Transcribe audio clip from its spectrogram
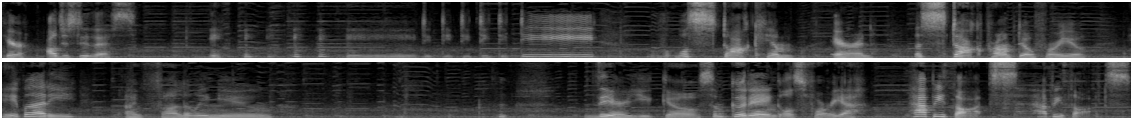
Here, I'll just do this. We'll stalk him, Aaron. Let's stalk Prompto for you. Hey, buddy. I'm following you. There you go. Some good angles for ya. Happy thoughts. Happy thoughts.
